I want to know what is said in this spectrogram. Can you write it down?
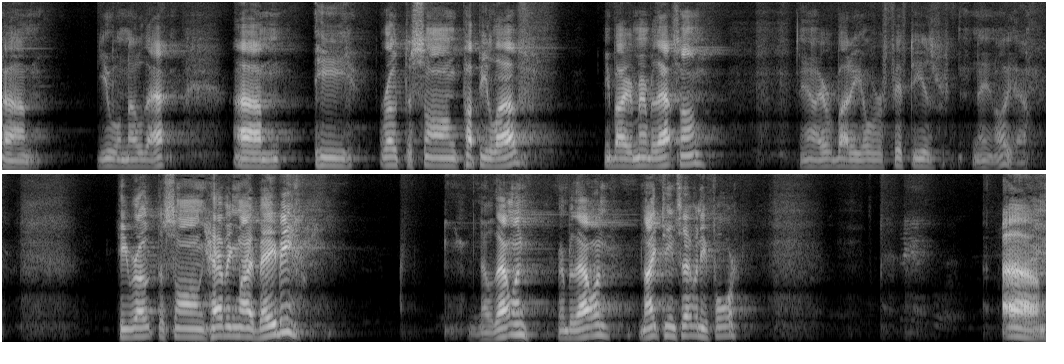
um, you will know that. Um, he wrote the song Puppy Love. Anybody remember that song? Yeah, everybody over 50 is, oh yeah. He wrote the song Having My Baby. know that one? Remember that one? 1974. Um,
